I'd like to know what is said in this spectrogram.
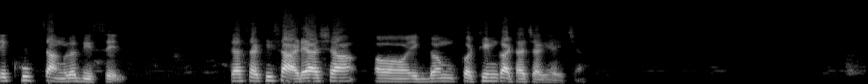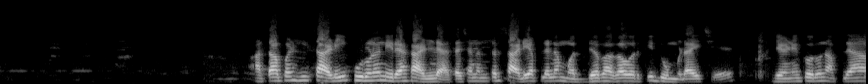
ते खूप चांगलं दिसेल. त्यासाठी साड्या अशा एकदम कठीण काठाच्या घ्यायच्या. आता आपण ही साडी पूर्ण निऱ्या काढल्या त्याच्यानंतर साडी आपल्याला मध्यभागावरती दुमडायची आहे. जेणेकरून आपल्या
